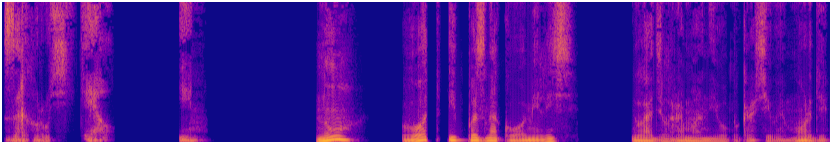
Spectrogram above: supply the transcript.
захрустел им. «Ну, вот и познакомились», — гладил Роман его по красивой морде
